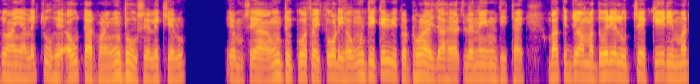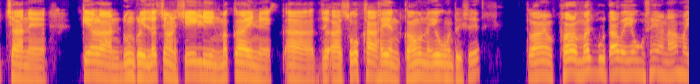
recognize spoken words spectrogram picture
જો અહીંયા લખ્યું છે, અવતાર પણ ઊંધું છે લખેલું. એમ છે, આ ઊંધી કોથળી તોડી, હવે ઊંધી કરવી તો ઢોળાઈ જાય એટલે નહીં ઊંધી થાય. બાકી જો આમાં દોરેલું જ છે, કેરી, મરચા ને કેળા ને ડુંગળી, લસણ શેલી મકાઈ ને આ ચોખા હે ને ઘઉં ને એવું બધું છે. તો આ ફળ મજબૂત આવે એવું છે અને આમાં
